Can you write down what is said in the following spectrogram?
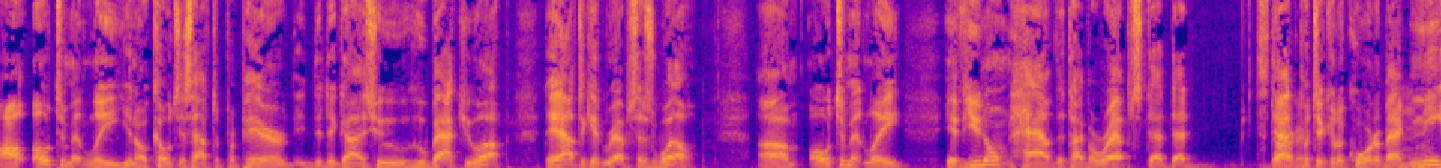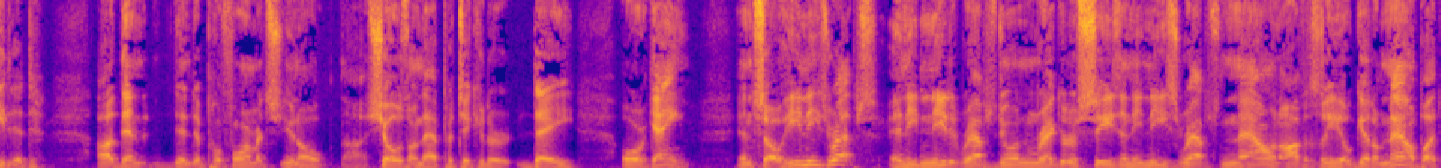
ultimately, you know, coaches have to prepare the, the guys who who back you up. They have to get reps as well. Um, ultimately, if you don't have the type of reps that that that particular quarterback needed, uh, then then the performance you know uh, shows on that particular day or game. And so he needs reps, and he needed reps during regular season. He needs reps now, and obviously he'll get them now. But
